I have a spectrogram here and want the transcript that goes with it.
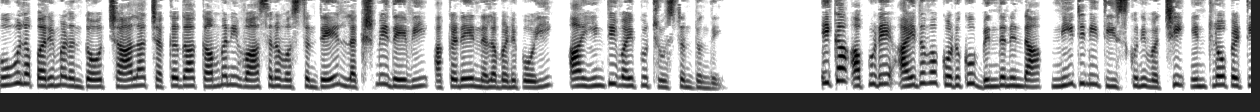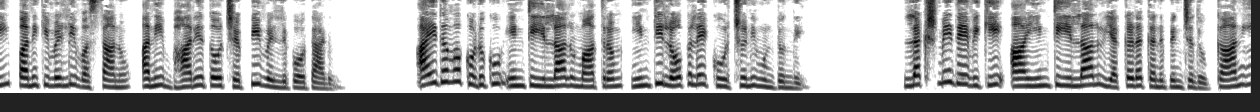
పువ్వుల పరిమళంతో చాలా చక్కగా కమ్మని వాసన వస్తుంటే లక్ష్మీదేవి అక్కడే నిలబడిపోయి ఆ ఇంటి వైపు చూస్తుంటుంది. ఇక అప్పుడే ఐదవ కొడుకు బిందెనిండా నీటిని తీసుకుని వచ్చి ఇంట్లో పెట్టి పనికి వెళ్ళి వస్తాను అని భార్యతో చెప్పి వెళ్ళిపోతాడు. ఐదవ కొడుకు ఇంటి ఇల్లాలు మాత్రం ఇంటి లోపలే కూర్చుని ఉంటుంది. లక్ష్మీదేవికి ఆ ఇంటి ఇల్లాలు ఎక్కడ కనిపించదు కాని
